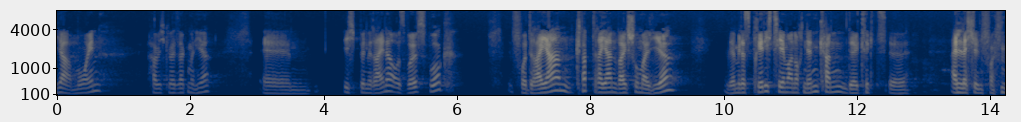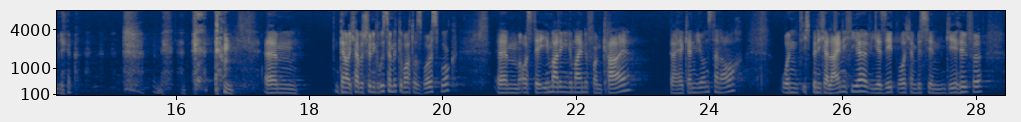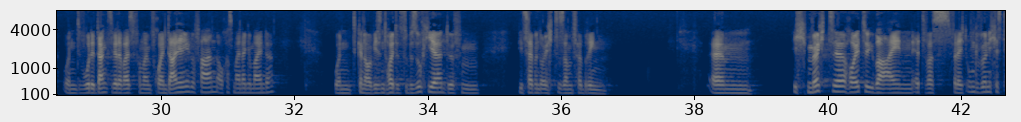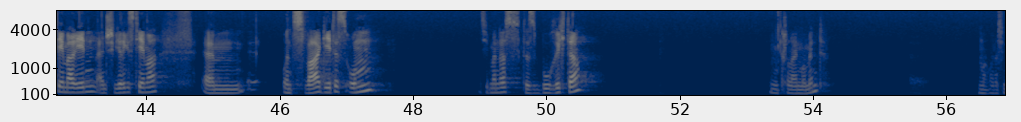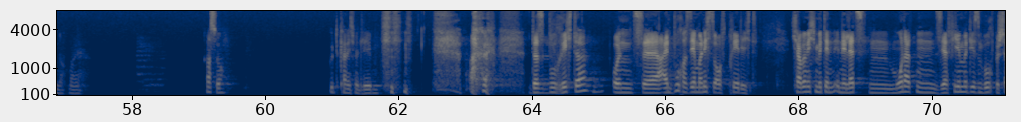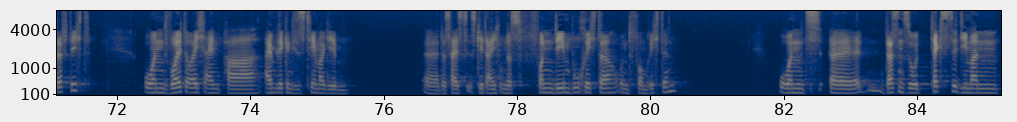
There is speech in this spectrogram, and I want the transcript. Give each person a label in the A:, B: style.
A: Ja, moin, habe ich gehört, sagt man hier. Ähm, ich bin Rainer aus Wolfsburg. Vor drei Jahren, knapp drei Jahren, war ich schon mal hier. Wer mir das Predigtthema noch nennen kann, der kriegt äh, ein Lächeln von mir. ähm, genau, ich habe schöne Grüße mitgebracht aus Wolfsburg, ähm, aus der ehemaligen Gemeinde von Karl. Daher kennen wir uns dann auch. Und ich bin nicht alleine hier. Wie ihr seht, brauche ich ein bisschen Gehhilfe und wurde dankenswerterweise von meinem Freund Daniel gefahren, auch aus meiner Gemeinde. Und genau, wir sind heute zu Besuch hier, dürfen die Zeit mit euch zusammen verbringen. Ähm, ich möchte heute über ein etwas vielleicht ungewöhnliches Thema reden, ein schwieriges Thema. Ähm, und zwar geht es um, sieht man das, das Buch Richter. Einen kleinen Moment. Machen wir das hier nochmal. Ach so. Gut, kann ich mit leben. Das Buch Richter und äh, ein Buch, aus dem man nicht so oft predigt. Ich habe mich den, in den letzten Monaten sehr viel mit diesem Buch beschäftigt und wollte euch ein paar Einblicke in dieses Thema geben. Äh, das heißt, es geht eigentlich um das von dem Buch Richter und vom Richten. Und äh, das sind so Texte, die man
